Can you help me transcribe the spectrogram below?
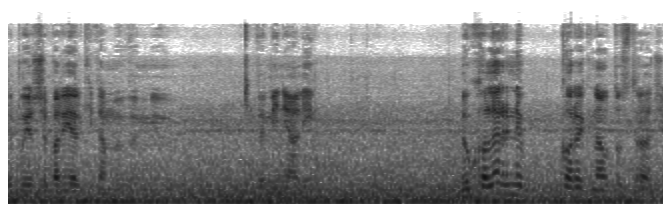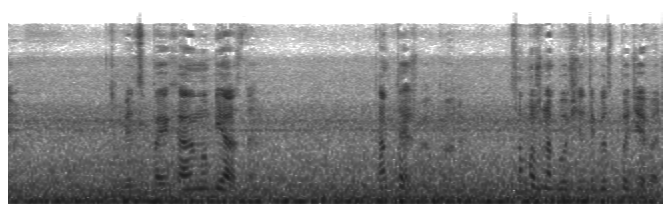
Typu jeszcze barierki tam wymi- wymieniali. Był cholerny korek na autostradzie. Więc pojechałem objazdem. Tam też był korek. Co można było się tego spodziewać?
